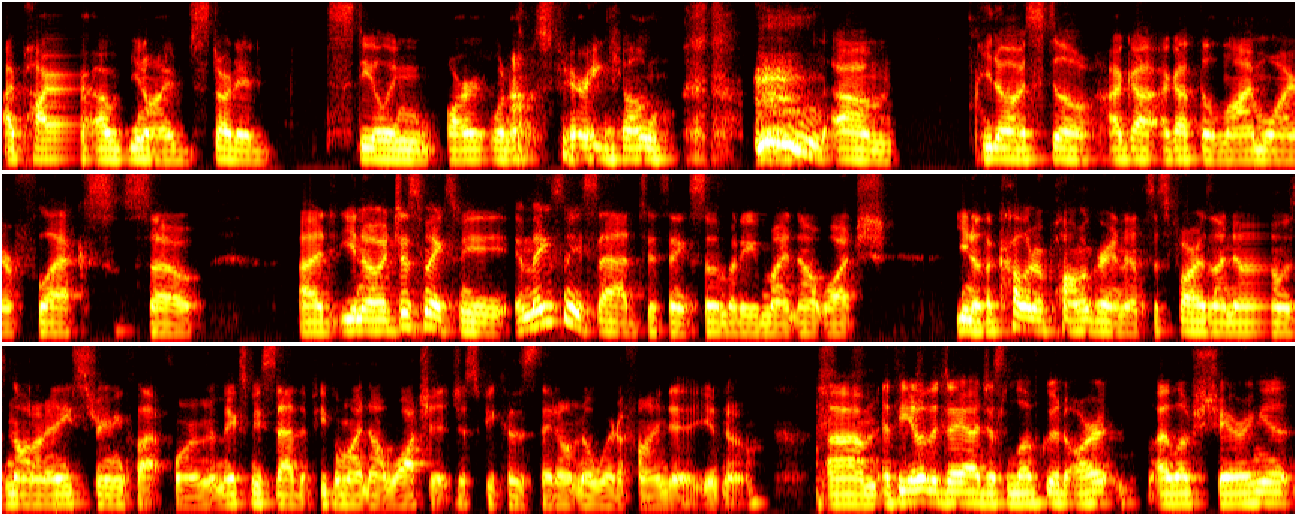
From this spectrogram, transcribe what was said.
I pirate. I, you know, I started stealing art when I was very young. um, you know, I still I got I got the LimeWire Flex, so I you know it just makes me it makes me sad to think somebody might not watch. You know, the color of pomegranates, as far as I know, is not on any streaming platform. It makes me sad that people might not watch it just because they don't know where to find it. You know, um, at the end of the day, I just love good art. I love sharing it,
